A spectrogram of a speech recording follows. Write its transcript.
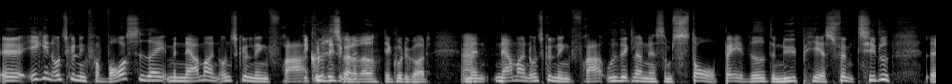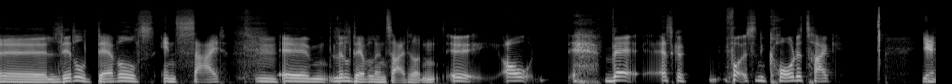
øh, ikke en undskyldning fra vores side af, men nærmere en undskyldning fra Det kunne det lige så godt have været. Det kunne det godt. Ja. Men nærmere en undskyldning fra udviklerne, som står bagved den nye PS5-titel, øh, Little Devils Inside. Mm. Øh, Little Devil Inside hedder den. Øh, og hvad, Asger, for sådan i korte træk, Ja.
